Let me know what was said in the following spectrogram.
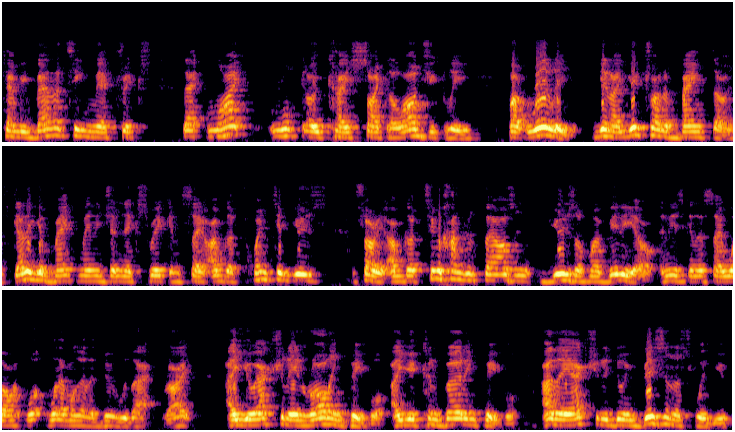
can be vanity metrics that might look okay psychologically, but really, you know, you try to bank those. Go to your bank manager next week and say, I've got 20 views. Sorry, I've got 200,000 views of my video. And he's going to say, Well, what, what am I going to do with that? Right? Are you actually enrolling people? Are you converting people? Are they actually doing business with you?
